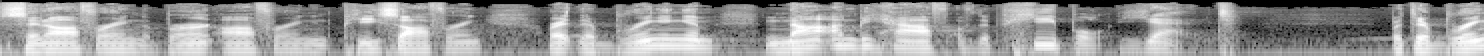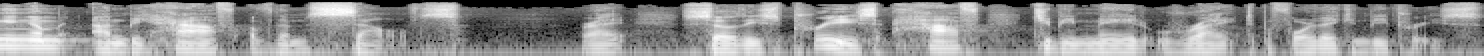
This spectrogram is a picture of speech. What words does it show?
the sin offering, the burnt offering, and peace offering, right? They're bringing them not on behalf of the people yet, but they're bringing them on behalf of themselves, right? So these priests have to be made right before they can be priests,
